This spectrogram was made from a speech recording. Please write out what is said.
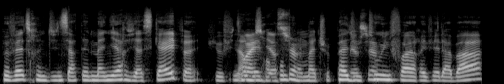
peuvent être d'une certaine manière via Skype, et puis au final, Ouais, on se rend compte qu'on ne matche pas Bien du sûr. tout une fois arrivé là-bas.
